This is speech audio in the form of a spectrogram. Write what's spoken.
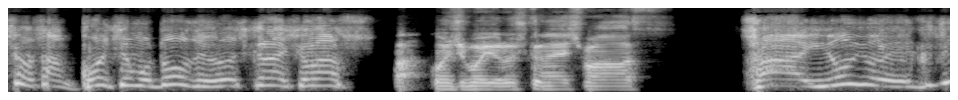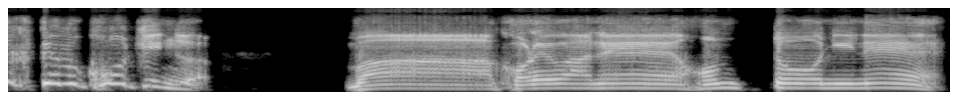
橋場さん、今週もどうぞよろしくお願いします。あ、今週もよろしくお願いします。さあ、いよいよエグゼクティブコーチング。まあ、これはね、本当にね、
